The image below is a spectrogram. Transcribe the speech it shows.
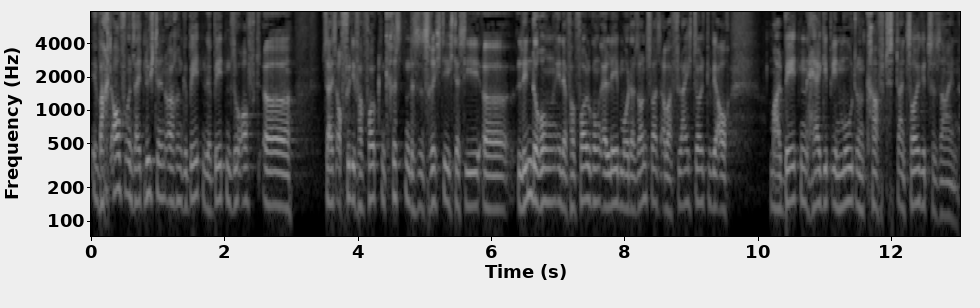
Wacht auf und seid nüchtern in euren Gebeten. Wir beten so oft, äh, sei es auch für die verfolgten Christen, das ist richtig, dass sie äh, Linderungen in der Verfolgung erleben oder sonst was, aber vielleicht sollten wir auch mal beten, Herr, gib ihnen Mut und Kraft, dein Zeuge zu sein.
